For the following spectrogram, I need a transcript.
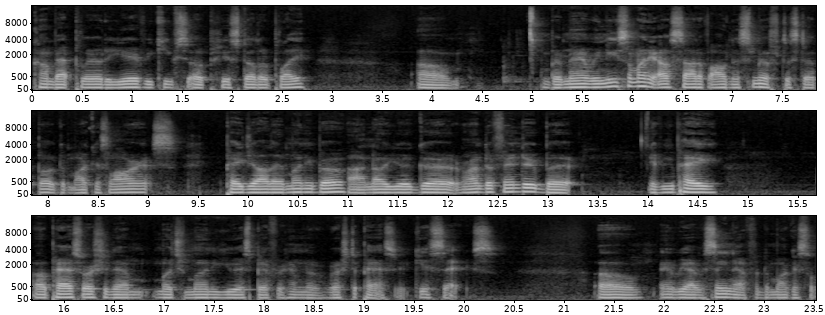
comeback player of the year if he keeps up his stellar play. Um, but man, we need somebody outside of Aldon Smith to step up. Demarcus Lawrence paid you all that money, bro. I know you're a good run defender, but if you pay a pass rusher that much money, you expect for him to rush the passer, get sacks. Um, and we haven't seen that for Demarcus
